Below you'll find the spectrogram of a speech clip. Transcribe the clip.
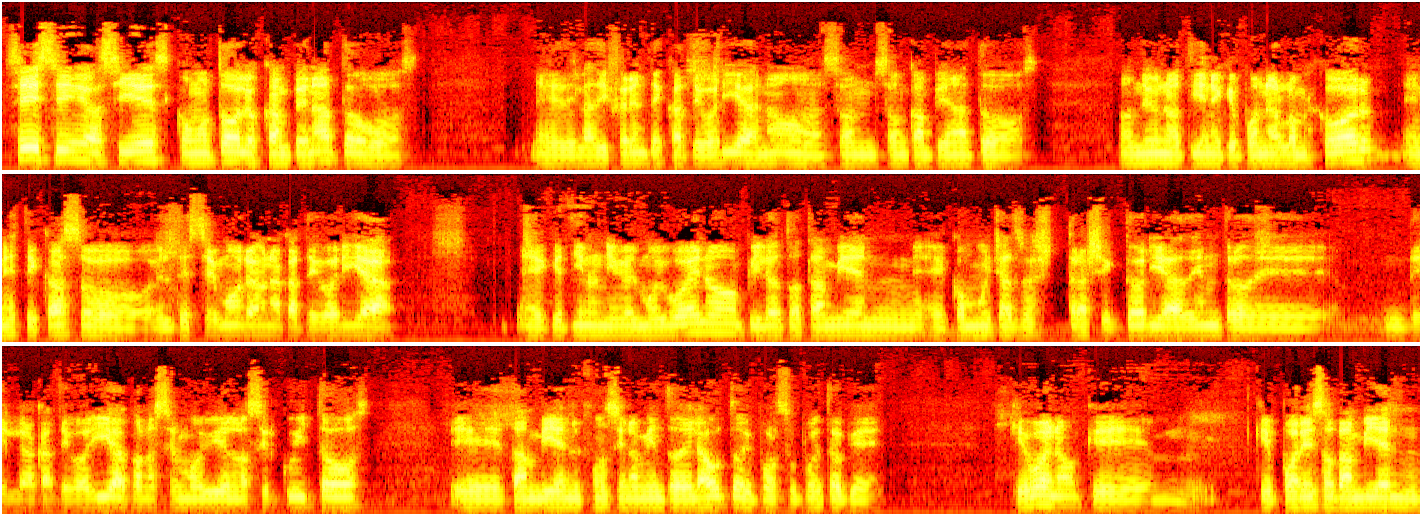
Sí, sí, así es, como todos los campeonatos eh, de las diferentes categorías, ¿no? Son, son campeonatos donde uno tiene que ponerlo mejor. En este caso, el TC Mora es una categoría eh, que tiene un nivel muy bueno, pilotos también eh, con mucha trayectoria dentro de, la categoría, conocen muy bien los circuitos, también el funcionamiento del auto y por supuesto que, que bueno, que, que por eso también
